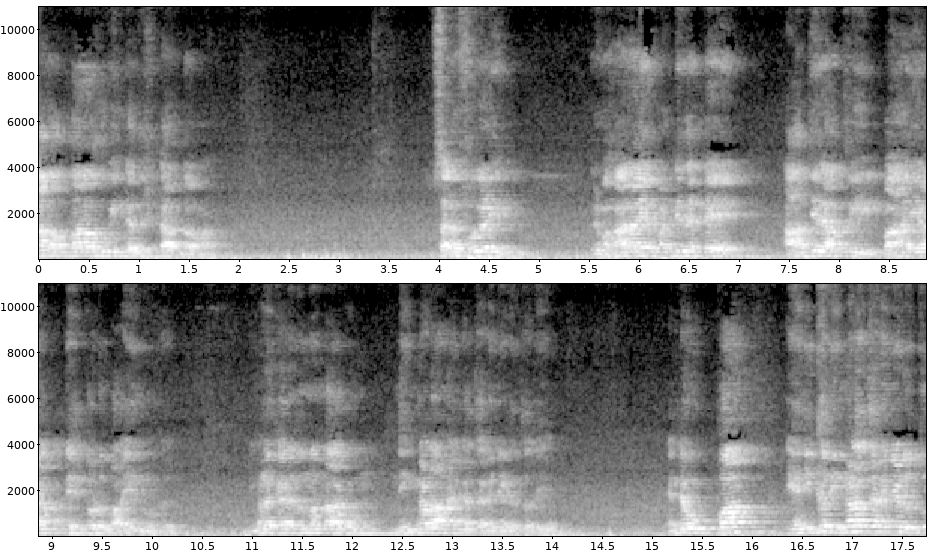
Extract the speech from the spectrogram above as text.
അത് അള്ളാഹുവിന്റെ ദൃഷ്ടാന്തമാണ്. സലഫുകളിൽ ഒരു മഹാനായ പണ്ഡിതന്റെ ആദ്യ രാത്രി ഭാര്യ അദ്ദേഹത്തോട് പറയുന്നുണ്ട് നിങ്ങളെ കരുതുന്നുണ്ടാകും നിങ്ങളാണ് എന്നെ തെരഞ്ഞെടുത്തത് എന്റെ ഉപ്പ എനിക്ക് നിങ്ങളെ തെരഞ്ഞെടുത്തു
